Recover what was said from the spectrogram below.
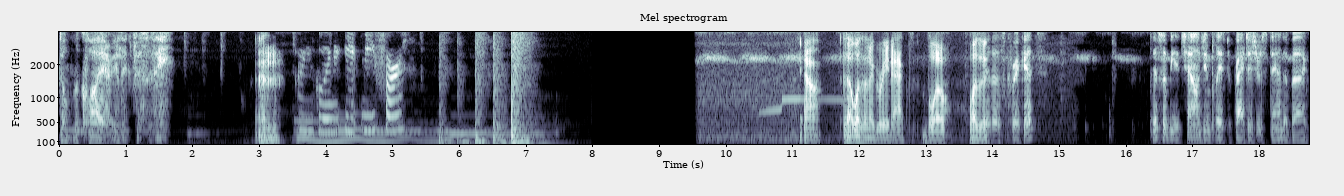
don't require electricity. and Are you going to eat me first? Yeah, that wasn't a great act blow, was it? those crickets? This would be a challenging place to practice your stand-up act.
